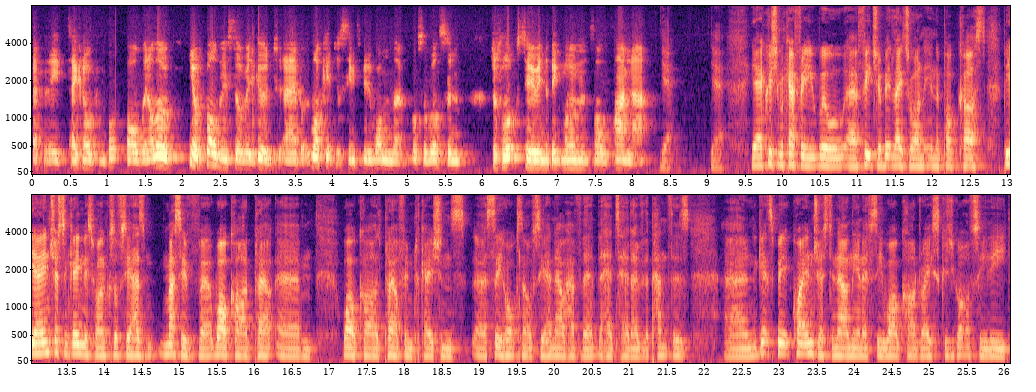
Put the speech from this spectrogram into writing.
definitely taken over from Baldwin. Although you know Baldwin is still really good, uh, but Lockett just seems to be the one that Russell Wilson just looks to in the big moments all the time now. Yeah. Yeah, yeah. Christian McCaffrey will uh, feature a bit later on in the podcast. But yeah, interesting game this one because obviously it has massive uh, wild card play, um, wild card playoff implications. Uh, Seahawks now obviously now have the, the head to head over the Panthers, and it gets a bit quite interesting now in the NFC wildcard race because you've got obviously the,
